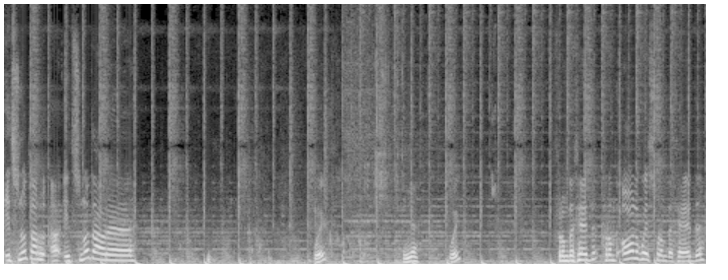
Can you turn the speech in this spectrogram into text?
It's not our. Uh, it's not our. Uh... Wait. Yeah. Wait. From the head. From the, always from the head.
